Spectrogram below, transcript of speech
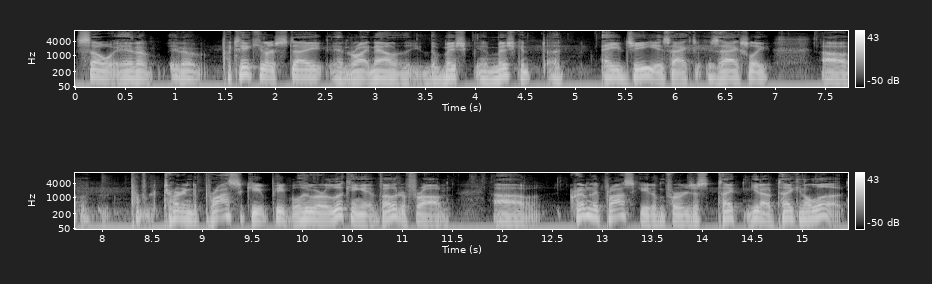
So in a in a particular state, and right now the, the Michigan, Michigan uh, AG is act, is actually uh, turning to prosecute people who are looking at voter fraud, uh, criminally prosecute them for just take you know taking a look,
